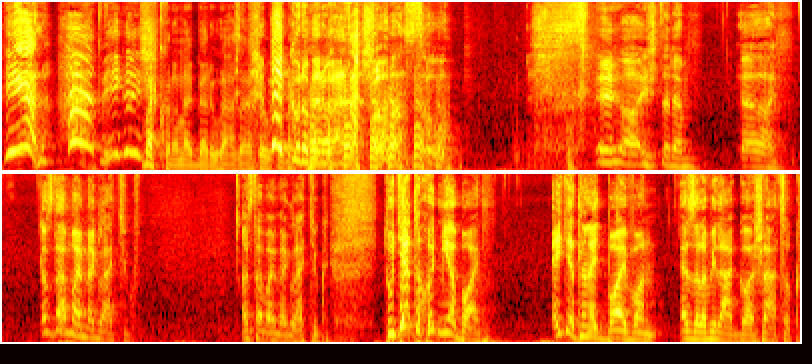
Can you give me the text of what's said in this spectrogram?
igen, hát végül is. Mekkora nagy beruházások. Mekkora beruházásról van szó? Ja, Istenem. Aztán majd meglátjuk. Aztán majd meglátjuk. Tudjátok, hogy mi a baj? Egyetlen egy baj van ezzel a világgal, srácok,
